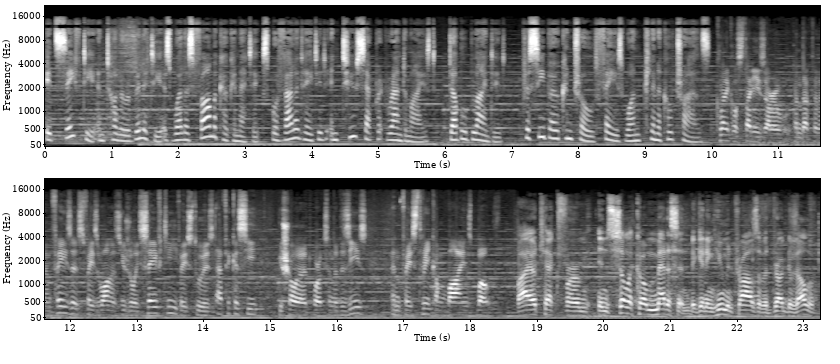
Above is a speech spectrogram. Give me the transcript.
Its safety and tolerability as well as pharmacokinetics were validated in two separate randomized, double-blinded, placebo-controlled phase 1 clinical trials. Clinical studies are conducted in phases. Phase 1 is usually safety, phase 2 is efficacy, you show that it works in the disease, and phase 3 combines both. Biotech firm Insilico Medicine beginning human trials of a drug developed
